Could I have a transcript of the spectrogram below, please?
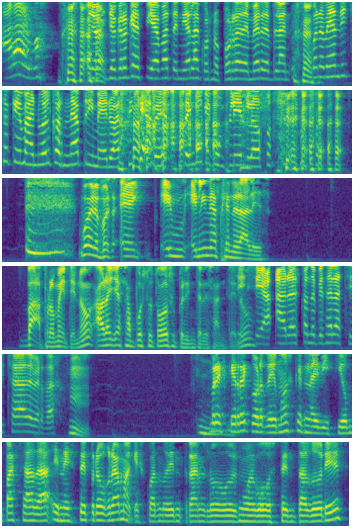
alarma! Yo, yo creo que Fiamma tenía la cornoporra de Mer de plan, bueno, me han dicho que Manuel cornea primero, así que a ver, tengo que cumplirlo. Bueno, pues eh, en, en líneas generales, va, promete, ¿no? Ahora ya se ha puesto todo súper interesante, Sí, ¿no? sí, ahora es cuando empieza la chicha de verdad. Hmm. Hombre, es que recordemos que en la edición pasada, en este programa, que es cuando entran los nuevos tentadores,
